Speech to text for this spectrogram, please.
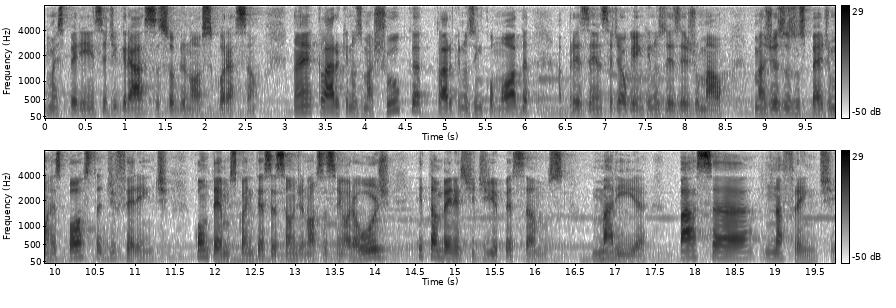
uma experiência de graça sobre o nosso coração. Não é? Claro que nos machuca, claro que nos incomoda a presença de alguém que nos deseja o mal, mas Jesus nos pede uma resposta diferente. Contemos com a intercessão de Nossa Senhora hoje e também neste dia peçamos, Maria, passa na frente.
